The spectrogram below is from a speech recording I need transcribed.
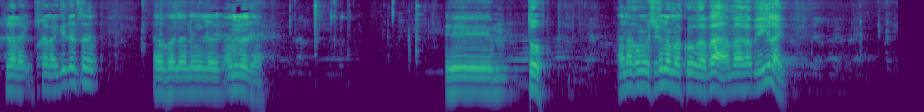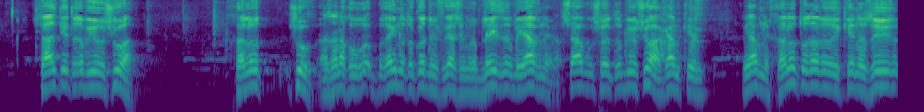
אפשר, אפשר להגיד את זה, אבל אני לא, אני לא יודע. אמ, טוב, אנחנו ממשיכים למקור הבא, אמר רבי אילי. שאלתי את רבי יהושע, חלות, שוב, אז אנחנו ראינו אותו קודם מפגש עם רב לייזר ביבנה, עכשיו הוא שואל את רבי יהושע, גם כן ביבנה, חלות תודה וריקי נזיר,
